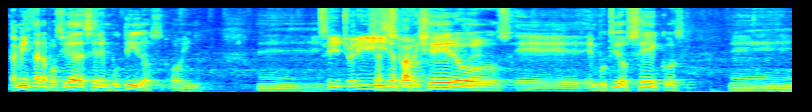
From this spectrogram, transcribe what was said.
También está la posibilidad de hacer embutidos ovinos. Eh, Sí, ya chorizo. sea parrilleros, eh, embutidos secos, eh,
